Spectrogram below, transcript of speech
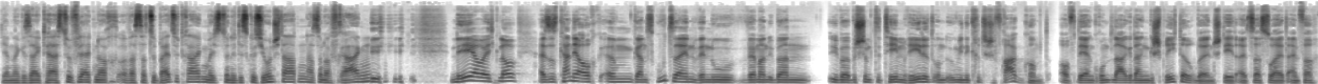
Die haben dann gesagt, hast du vielleicht noch was dazu beizutragen? Möchtest du eine Diskussion starten? Hast du noch Fragen? nee, aber ich glaube, also es kann ja auch ähm, ganz gut sein, wenn du, wenn man über ein über bestimmte Themen redet und irgendwie eine kritische Frage kommt, auf deren Grundlage dann ein Gespräch darüber entsteht, als dass du halt einfach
